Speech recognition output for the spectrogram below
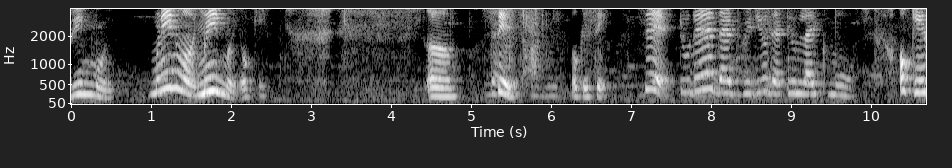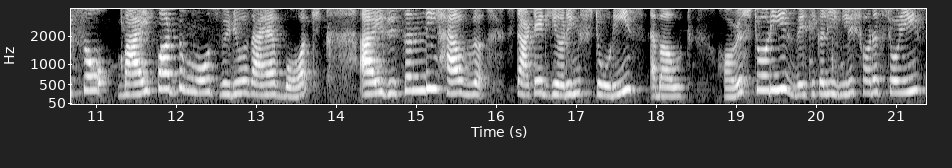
Rinmoy. Mrinmoy. Mrinmoy. Okay. S- um, say. Okay, say. Say today that video that you like most. Okay, so by far the most videos I have watched, I recently have started hearing stories about horror stories, basically English horror stories,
